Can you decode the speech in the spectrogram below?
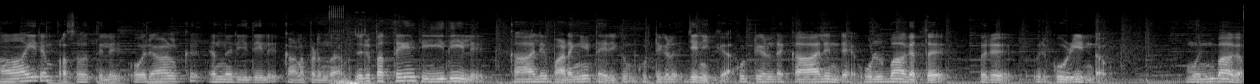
ആയിരം പ്രസവത്തിൽ ഒരാൾക്ക് എന്ന രീതിയിൽ കാണപ്പെടുന്നതാണ്. ഇതൊരു പ്രത്യേക രീതിയിൽ കാൽ മടങ്ങിയിട്ടായിരിക്കും കുട്ടികൾ ജനിക്കുക. കുട്ടികളുടെ കാലിന്റെ ഉൾഭാഗത്ത് ഒരു ഒരു കുഴി ഉണ്ടാവും. മുൻഭാഗം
